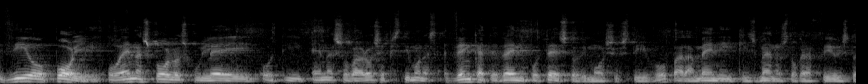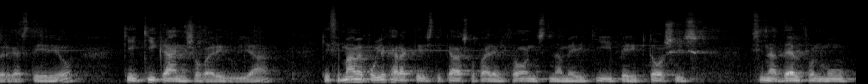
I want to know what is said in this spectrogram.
δύο πόλοι. Ο ένας πόλος που λέει ότι ένας σοβαρός επιστήμονας δεν κατεβαίνει ποτέ στο δημόσιο στίβο, παραμένει κλεισμένος στο γραφείο ή στο εργαστήριο και εκεί κάνει σοβαρή δουλειά. Και θυμάμαι πολύ χαρακτηριστικά στο παρελθόν στην Αμερική περιπτώσεις συναδέλφων μου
